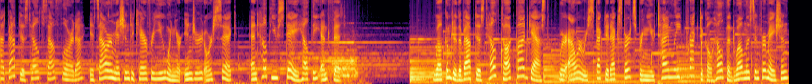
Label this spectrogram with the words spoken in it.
At Baptist Health South Florida, it's our mission to care for you when you're injured or sick and help you stay healthy and fit. Welcome to the Baptist Health Talk podcast, where our respected experts bring you timely, practical health and wellness information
